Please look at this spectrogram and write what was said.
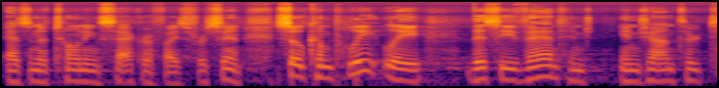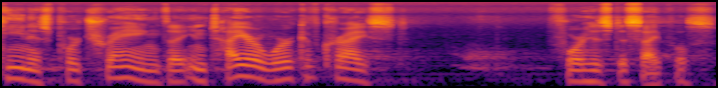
as an atoning sacrifice for sin. So, completely, this event in, in John 13 is portraying the entire work of Christ for his disciples.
